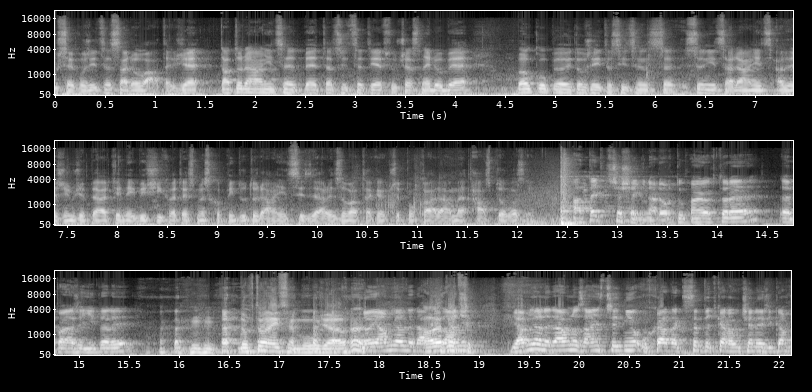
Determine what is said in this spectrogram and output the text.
úsek Hořice Sadová. Takže tato dálnice 35 je v současné době velkou prioritou ředitelství silnic a dálnic a věřím, že právě v těch nejbližších letech jsme schopni tuto dálnici zrealizovat tak, jak předpokládáme a zprovoznit. A teď třešení na dortu, pane doktore, eh, pane řediteli. Doktor nejsem, bohužel. No já měl nedávno Ale zánět, já měl nedávno zánět středního ucha, tak jsem teďka naučený, říkám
